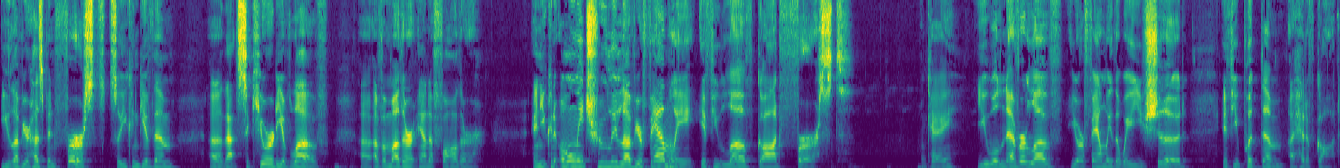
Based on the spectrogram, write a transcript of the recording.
You love your husband first so you can give them uh, that security of love uh, of a mother and a father. And you can only truly love your family if you love God first. Okay? You will never love your family the way you should if you put them ahead of God.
